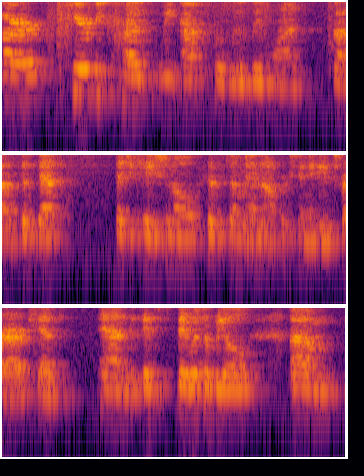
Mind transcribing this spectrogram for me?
are here because we absolutely want uh, the best educational system and opportunities for our kids. And it's, there was a real um,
